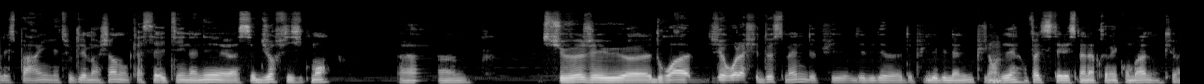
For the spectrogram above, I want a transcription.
les sparring, les trucs, les machins. Donc là, ça a été une année assez dure physiquement. Euh, si tu veux, j'ai eu euh, droit, j'ai relâché deux semaines depuis le début de, depuis le début de l'année, depuis janvier. En fait, c'était les semaines après mes combats. Donc, euh,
